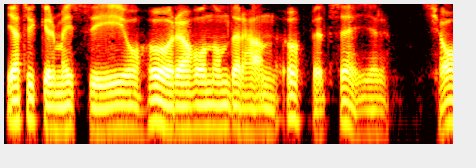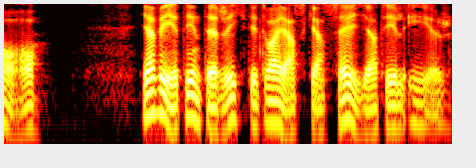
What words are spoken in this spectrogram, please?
Jag tycker mig se och höra honom där han öppet säger, ja, jag vet inte riktigt vad jag ska säga till er.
